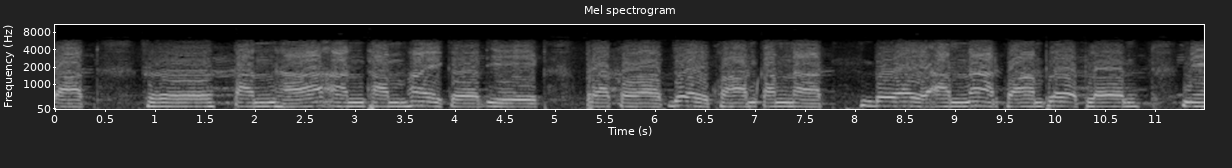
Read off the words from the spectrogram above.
สัจ คือตัณหาอันทำให้เกิดอีก ประกอบด้วยความกำหนัดด้วยอำนาจความเพลิดเพลิน มี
